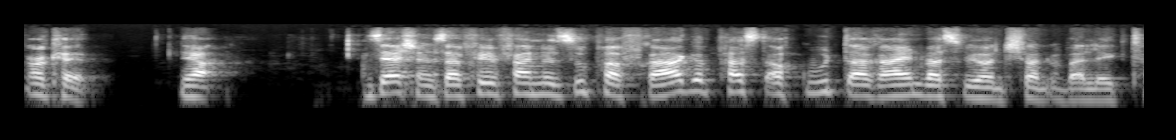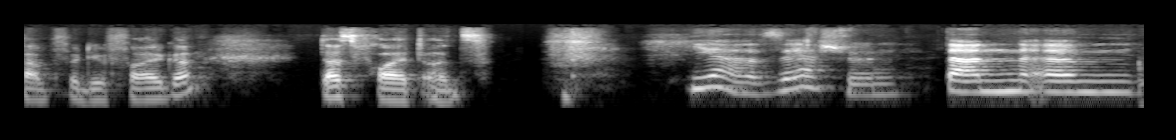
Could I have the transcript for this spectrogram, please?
Okay, ja. Sehr schön. Das ist auf jeden Fall eine super Frage. Passt auch gut da rein, was wir uns schon überlegt haben für die Folge. Das freut uns. Ja, sehr schön. Dann ähm,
